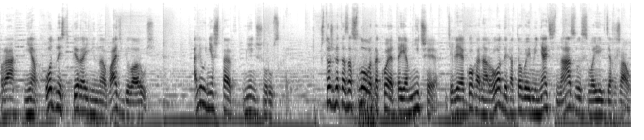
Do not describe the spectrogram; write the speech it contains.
пра неабходнасць перайменаваць Беларусь, але ў нешта менш рускае. Што ж гэта за слово такое таямнічае, дзеля якога народы гатовыя мяняць назвы сваіх дзяржаў.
